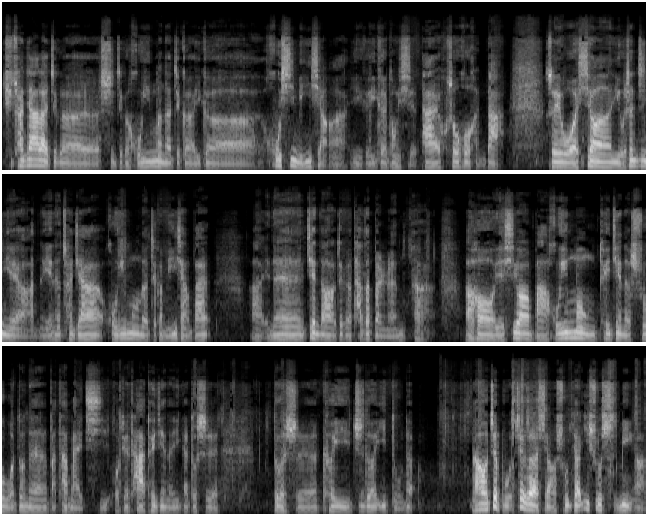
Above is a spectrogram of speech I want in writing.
去参加了这个是这个胡因梦的这个一个呼吸冥想啊，一个一个东西，他还收获很大。所以我希望有生之年啊，也能参加胡因梦的这个冥想班啊，也能见到这个他的本人啊。然后也希望把胡因梦推荐的书我都能把它买齐。我觉得他推荐的应该都是。都是可以值得一读的。然后这部这个小书叫《艺术使命》啊，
